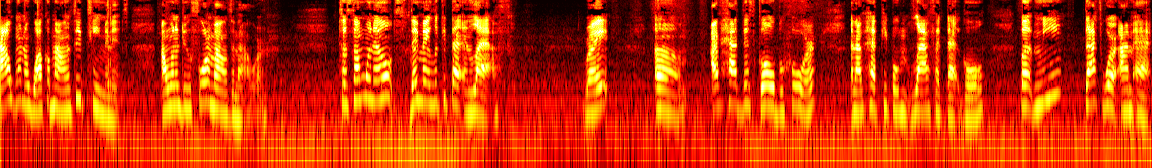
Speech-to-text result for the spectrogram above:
I want to walk a mile in 15 minutes. I want to do four miles an hour. To someone else, they may look at that and laugh, right? Um, I've had this goal before and I've had people laugh at that goal. But me, that's where I'm at.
